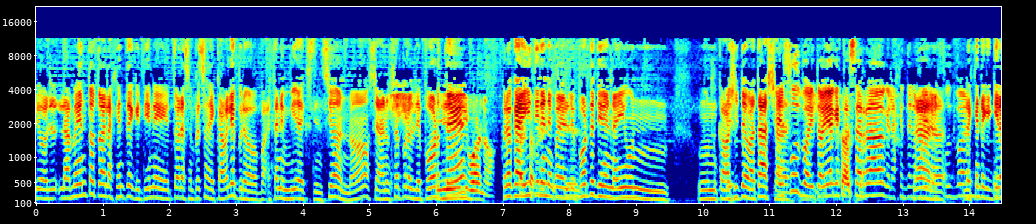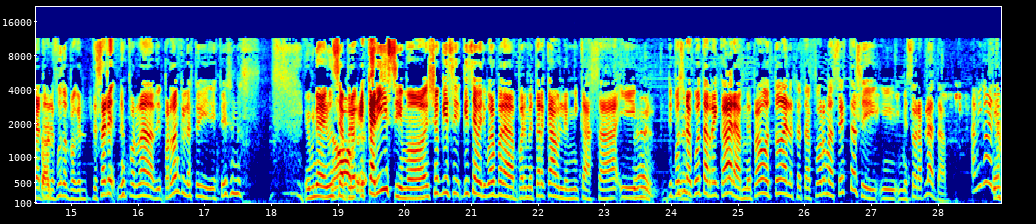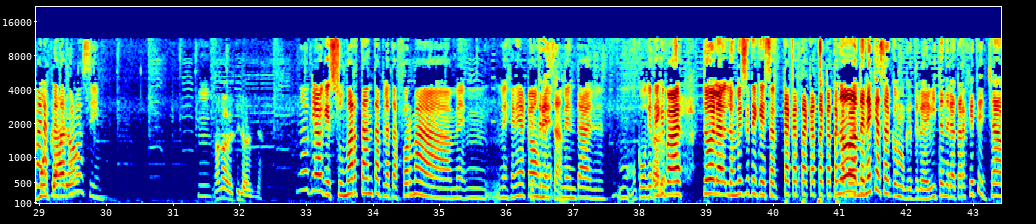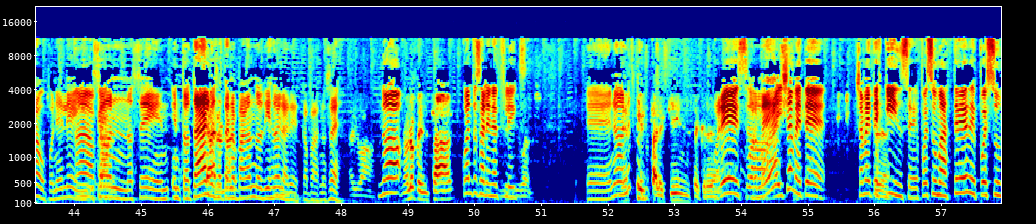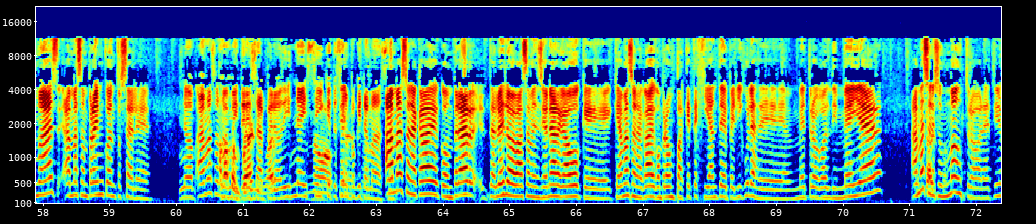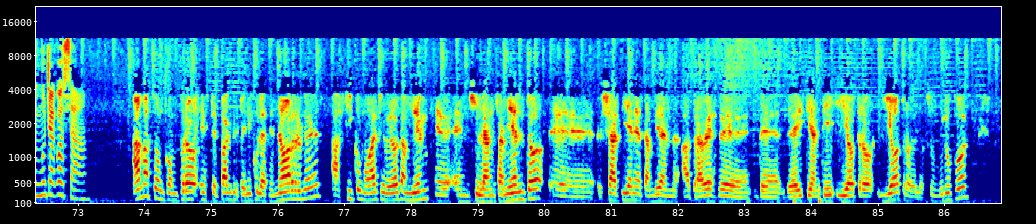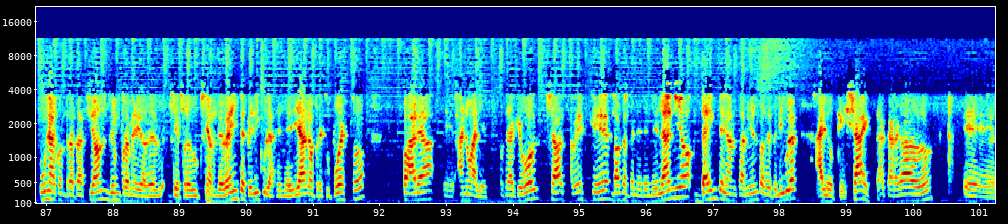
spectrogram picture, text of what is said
digo lamento toda la gente que tiene todas las empresas de cable pero están en vía de extinción no o sea no sé por el deporte bueno creo que ahí tienen con el deporte tienen ahí un un caballito de batalla. El fútbol, y todavía que está cerrado, que la gente no puede ir al fútbol. La gente que quiera tener el fútbol, porque te sale, no es por nada, perdón que lo estoy, estoy haciendo es una denuncia, pero, es carísimo. Yo quise, quise averiguar para, para meter cable en mi casa y tipo es una cuota re cara. Me pago todas las plataformas estas y, me sobra plata. A mí con el tema de las plataformas sí. No, no, decilo, decilo. No, claro que sumar tanta plataforma me, genera caos mental. Como que tenés que pagar todos los meses, tenés que hacer taca, taca, taca, taca. No, tenés que hacer como que te lo eviten de la tarjeta y chao, ponele. y ah, son, no sé, en, total vas a estar pagando 10 dólares, capaz, no sé. Ahí va. No. No lo pensás. ¿Cuánto sale Netflix? Eh, no, Netflix, sale 15, creo. Por eso, ahí ya metes, ya metes 15, después sumas 3, después sumas Amazon Prime, ¿cuánto sale? No, Amazon, no me interesa, pero Disney sí que te sale un poquito más. Amazon acaba de comprar, tal vez lo vas a mencionar, Gabo, que, que Amazon acaba de comprar un paquete gigante de películas de Metro Goldwyn Mayer. Amazon es un monstruo ahora, tiene mucha cosa. Amazon compró este pack de películas enormes, así como HBO también eh, en su lanzamiento eh, ya tiene también a través de, de, de AT&T y otro y otro de los subgrupos una contratación de un promedio de, producción de 20 películas de mediano presupuesto para eh, anuales. O sea que vos ya sabés que vas a tener en el año 20 lanzamientos de películas a lo que ya está cargado eh,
